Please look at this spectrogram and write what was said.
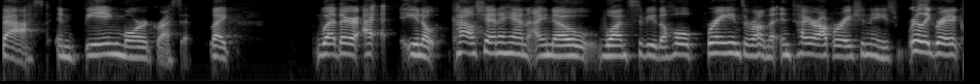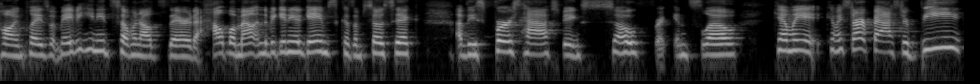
fast and being more aggressive. Like whether I, you know, Kyle Shanahan, I know wants to be the whole brains around the entire operation. And he's really great at calling plays, but maybe he needs someone else there to help him out in the beginning of games because I'm so sick of these first halves being so freaking slow. Can we can we start faster? Be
